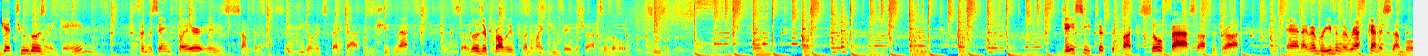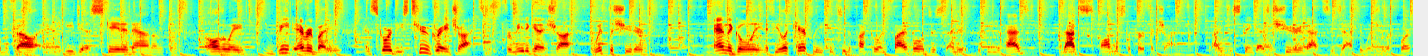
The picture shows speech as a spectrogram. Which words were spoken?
to get two of those in a game from the same player is something else. Like you don't expect that when you're shooting that. So those are probably one of my two favorite shots of the whole season. JC took the puck so fast off the draw, and I remember even the ref kind of stumbled and fell, and he just skated down on, all the way, beat everybody, and scored these two great shots. For me to get a shot with the shooter and the goalie, and if you look carefully, you can see the puck going five hole just under between the pads. That's almost a perfect shot. I just think as a shooter, that's exactly what you look for.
